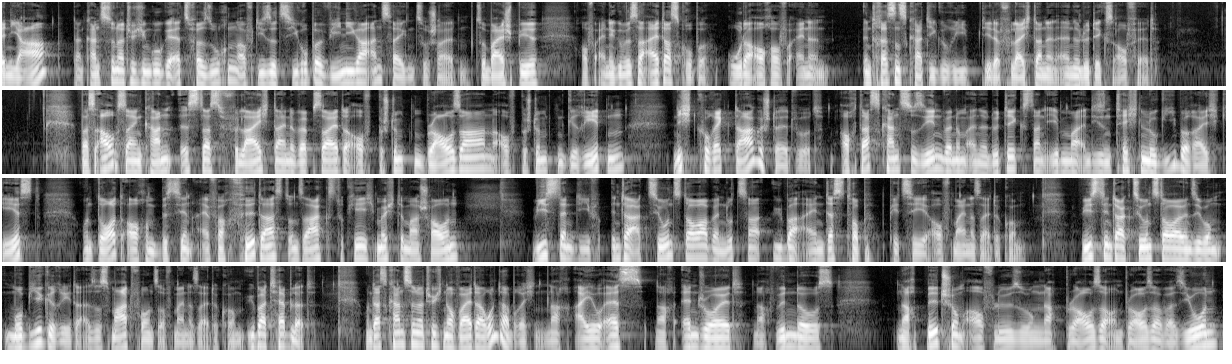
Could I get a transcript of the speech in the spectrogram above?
Wenn ja, dann kannst du natürlich in Google Ads versuchen, auf diese Zielgruppe weniger Anzeigen zu schalten. Zum Beispiel auf eine gewisse Altersgruppe oder auch auf eine Interessenskategorie, die dir vielleicht dann in Analytics auffällt. Was auch sein kann, ist, dass vielleicht deine Webseite auf bestimmten Browsern, auf bestimmten Geräten nicht korrekt dargestellt wird. Auch das kannst du sehen, wenn du im Analytics dann eben mal in diesen Technologiebereich gehst und dort auch ein bisschen einfach filterst und sagst, okay, ich möchte mal schauen, wie ist denn die Interaktionsdauer, wenn Nutzer über einen Desktop-PC auf meine Seite kommen? Wie ist die Interaktionsdauer, wenn Sie über Mobilgeräte, also Smartphones auf meine Seite kommen, über Tablet? Und das kannst du natürlich noch weiter runterbrechen, nach iOS, nach Android, nach Windows, nach Bildschirmauflösung, nach Browser und Browserversion.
